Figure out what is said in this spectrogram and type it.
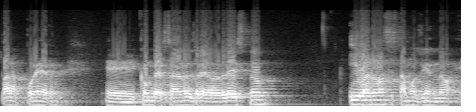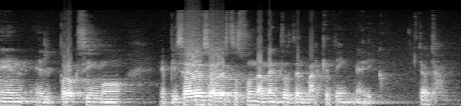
para poder eh, conversar alrededor de esto. Y bueno, nos estamos viendo en el próximo episodio sobre estos fundamentos del marketing médico. Chao, chao.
